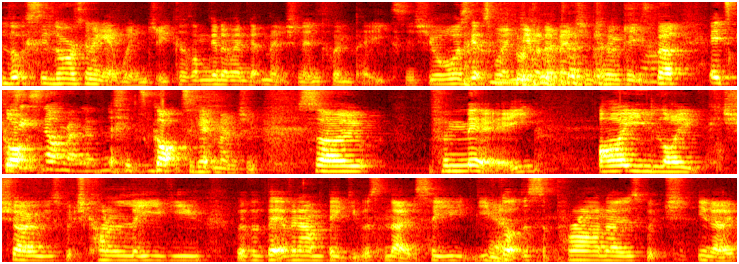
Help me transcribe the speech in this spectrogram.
look, see, Laura's going to get whingy because I'm going to end up mentioning Twin Peaks, and she always gets whingy when I mention Twin Peaks. But it's got it's not relevant. it's got to get mentioned. So for me, I like shows which kind of leave you with a bit of an ambiguous note. So you you've Yeah. got The Sopranos, which you know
